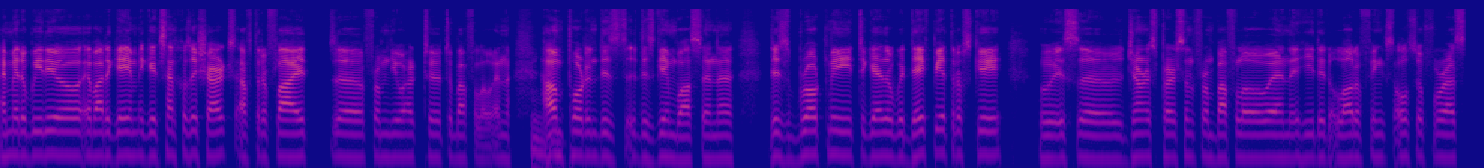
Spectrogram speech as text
I made a video about a game against San Jose Sharks after the flight uh, from New York to, to Buffalo and mm-hmm. how important this this game was. And uh, this brought me together with Dave Pietrovsky, who is a generous person from Buffalo, and he did a lot of things also for us.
